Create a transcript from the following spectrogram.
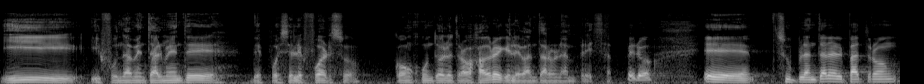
Y, y fundamentalmente después el esfuerzo conjunto de los trabajadores que levantaron la empresa. Pero eh, suplantar al patrón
